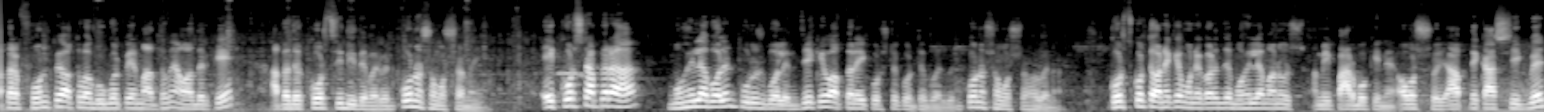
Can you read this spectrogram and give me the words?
আপনারা ফোনপে অথবা গুগল পের মাধ্যমে আমাদেরকে আপনাদের কোর্সই দিতে পারবেন। কোনো সমস্যা নাই। এই কোর্সটা আপনারা মহিলা বলেন, পুরুষ বলেন, যে কেউ আপনারা এই কোর্সটা করতে পারবেন, কোনো সমস্যা হবে না। কোর্স করতে অনেকে মনে করেন যে, মহিলা মানুষ, আমি পারব কি না? অবশ্যই, আপনি কাজ শিখবেন,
